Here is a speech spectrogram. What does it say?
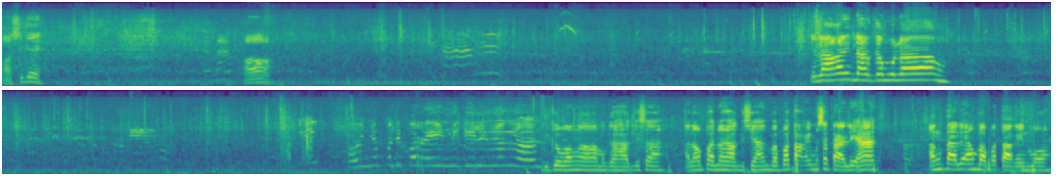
O, sige. Oo. Kailangan ilarga mo lang. Oh, niyo pala pa rin. Migiling lang yan. Ikaw ang uh, maghahagis ha. Alam mo paano hagis yan? Babatakin mo sa tali ha. Ang tali ang babatakin mo.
